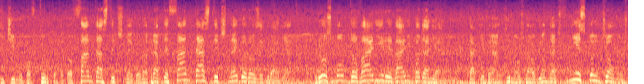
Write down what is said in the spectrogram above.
Widzimy powtórkę tego fantastycznego, naprawdę fantastycznego rozegrania. Rozmontowali rywali podaniami. Takie bramki można oglądać w nieskończoność.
